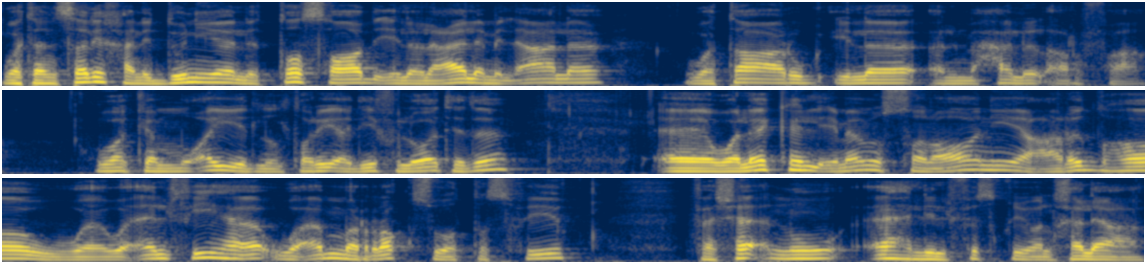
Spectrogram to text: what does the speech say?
وتنسلخ عن الدنيا لتصعد إلى العالم الأعلى وتعرج إلى المحل الأرفع. هو كان مؤيد للطريقة دي في الوقت ده ولكن الإمام الصنعاني عرضها وقال فيها وأما الرقص والتصفيق فشأن أهل الفسق والخلاعة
